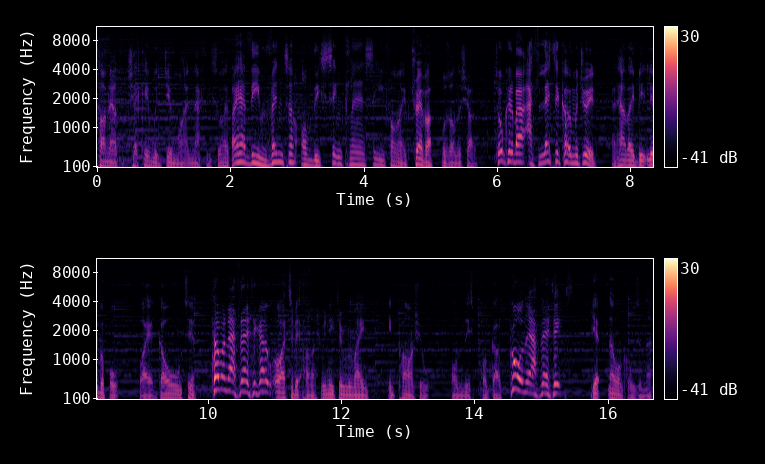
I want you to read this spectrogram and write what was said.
Time now to check in with Jim White and Natalie Sawyer. They had the inventor of the Sinclair C5. Trevor was on the show, talking about Atletico Madrid and how they beat Liverpool by a goal to. Come on, Atletico! Oh, that's a bit harsh. We need to remain impartial on this podcast. Go on, the Athletics! Yep, no one calls him that.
